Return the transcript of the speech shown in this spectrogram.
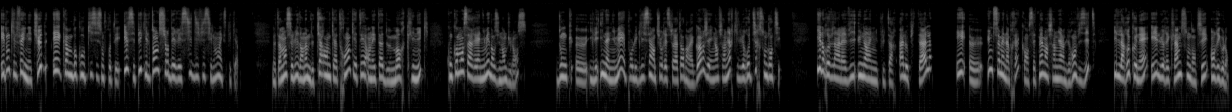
Et donc il fait une étude, et comme beaucoup qui s'y sont frottés, il s'y pique, il tombe sur des récits difficilement explicables. Notamment celui d'un homme de 44 ans qui était en état de mort clinique, qu'on commence à réanimer dans une ambulance. Donc, euh, il est inanimé et pour lui glisser un tube respiratoire dans la gorge, il y a une infirmière qui lui retire son dentier. Il revient à la vie une heure et demie plus tard à l'hôpital. Et euh, une semaine après, quand cette même infirmière lui rend visite, il la reconnaît et lui réclame son dentier en rigolant.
